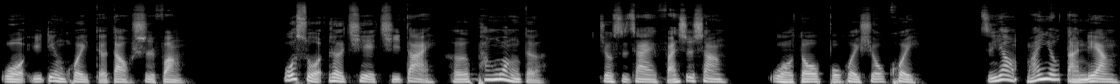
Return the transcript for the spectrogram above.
我一定会得到释放。我所热切期待和盼望的，就是在凡事上我都不会羞愧，只要满有胆量，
